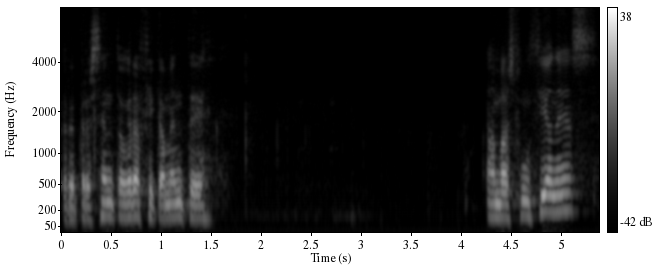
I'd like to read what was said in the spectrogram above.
represento gráficamente ambas funciones,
